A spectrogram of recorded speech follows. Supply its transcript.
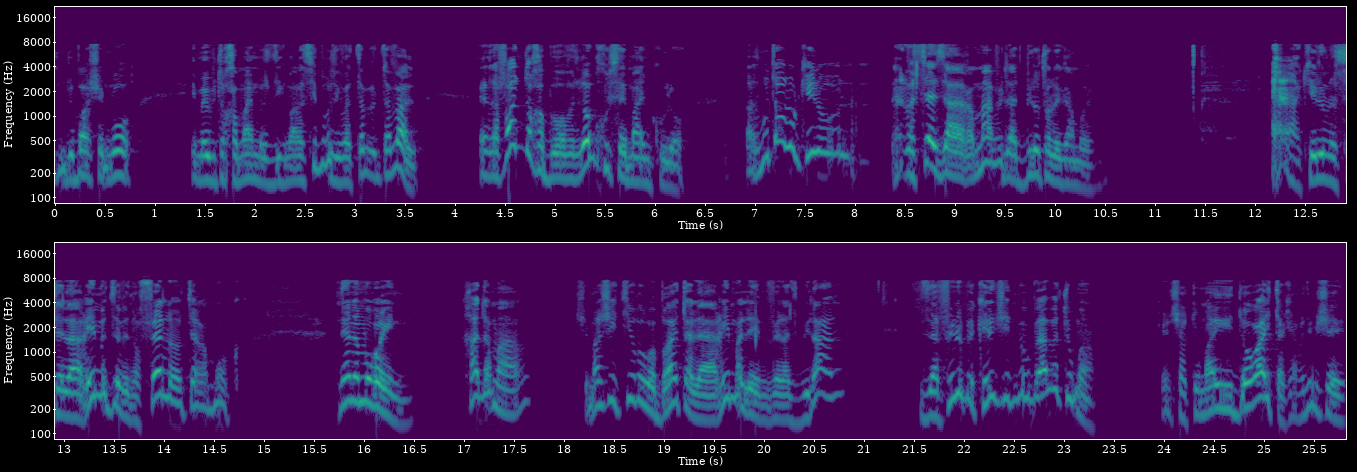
מדובר שהם לא, אם היו בתוך המים אז נגמר הסיפור, זה כבר טבל. נפל לתוך הבור, אבל זה לא מכוסה מים כולו. אז מותר לו כאילו לבצע איזה הרמה ולהטביל אותו לגמרי. כאילו מנסה להרים את זה ונופל לו יותר עמוק. תנן המוראין, אחד אמר שמה שהתירו בברייתא להרים עליהם ולהטבילן זה אפילו בכלים שהטמעו באב הטומאה, כן, שהטומאה היא דאורייתא, כי אנחנו יודעים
